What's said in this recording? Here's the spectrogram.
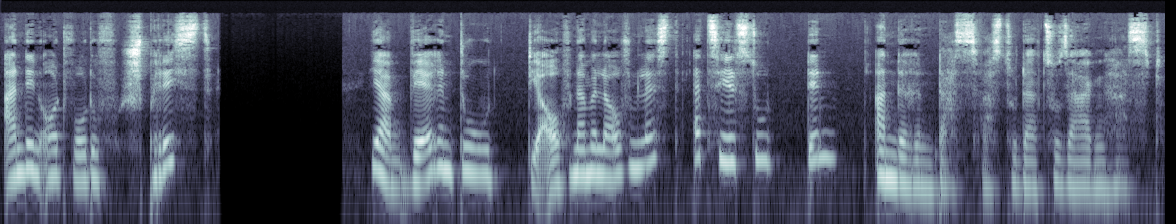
an den Ort, wo du sprichst. Ja, während du die Aufnahme laufen lässt, erzählst du den anderen das, was du da zu sagen hast.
